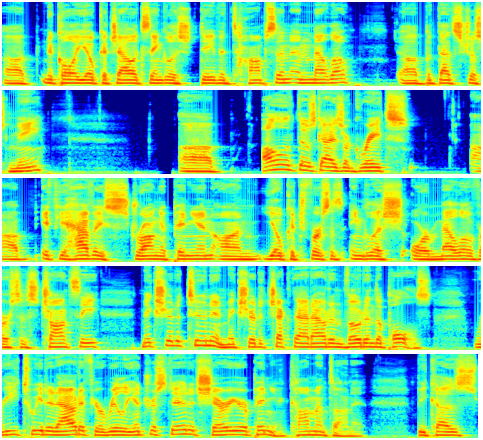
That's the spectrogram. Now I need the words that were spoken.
uh, Nikola Jokic, Alex English, David Thompson, and Melo, uh, but that's just me. Uh, all of those guys are great. Uh, if you have a strong opinion on Jokic versus English or Melo versus Chauncey, make sure to tune in. Make sure to check that out and vote in the polls. Retweet it out if you're really interested and share your opinion. Comment on it because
